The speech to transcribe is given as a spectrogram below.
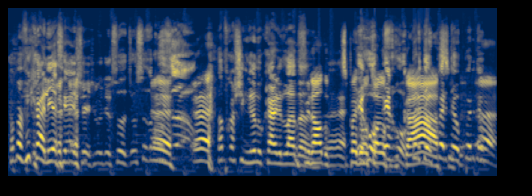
Só pra ficar ali assim, aí chega o Diego Souza, Diego Souza, É, é. Pra ficar xingando o cara ali lá No da. final do- é. você perde o errou, autógrafo errou, pro perdeu, Cássio, perdeu, perdeu. é.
